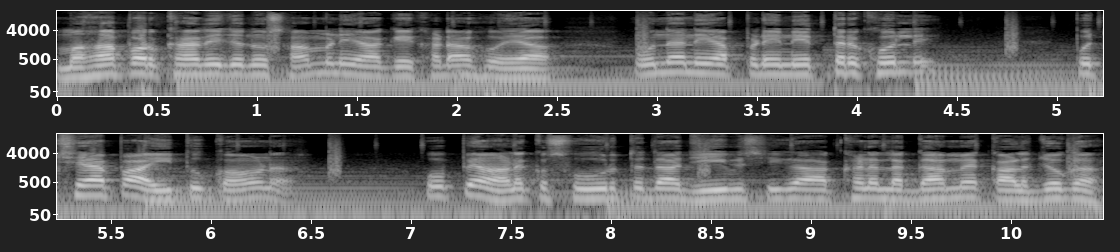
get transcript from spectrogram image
ਮਹਾਪੁਰਖਾਂ ਦੇ ਜਦੋਂ ਸਾਹਮਣੇ ਆ ਕੇ ਖੜਾ ਹੋਇਆ, ਉਹਨਾਂ ਨੇ ਆਪਣੇ ਨੇਤਰ ਖੋਲੇ ਪੁੱਛਿਆ, ਭਾਈ, ਤੂੰ ਕੌਣ ਆ? ਉਹ ਭਿਆਨਕ ਸੂਰਤ ਦਾ ਜੀਵ ਸੀਗਾ। ਆਖਣ ਲੱਗਾ, ਮੈਂ ਕਲਯੁਗਾ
